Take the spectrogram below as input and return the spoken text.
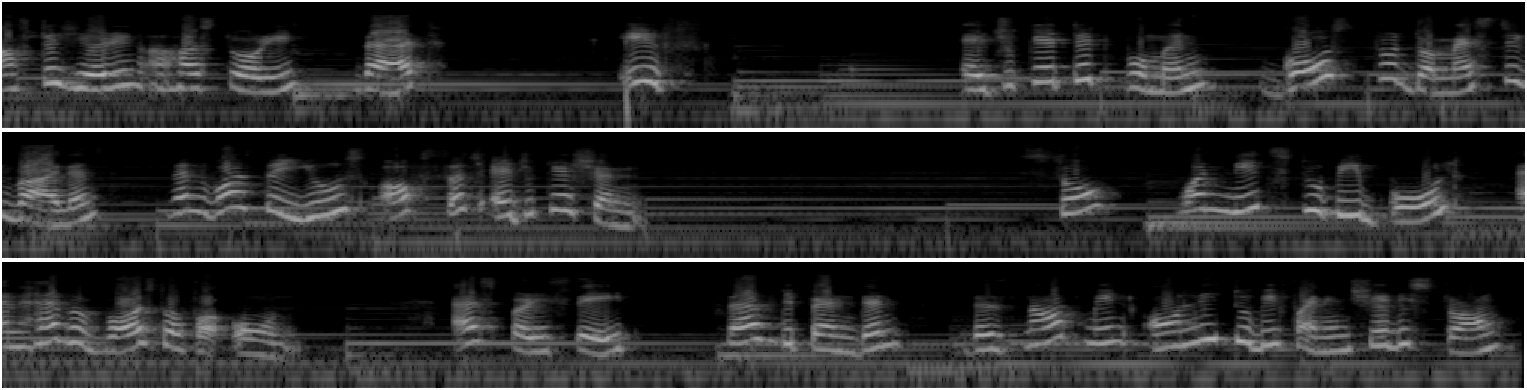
after hearing her story that if educated woman goes through domestic violence, then what's the use of such education? So, one needs to be bold and have a voice of our own. As Pari said, self dependent does not mean only to be financially strong,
